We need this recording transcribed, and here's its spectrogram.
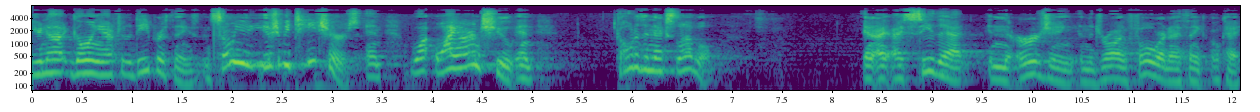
you're not going after the deeper things. And some of you, you should be teachers. And why, why aren't you? And go to the next level. And I, I see that in the urging and the drawing forward, and I think, okay,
